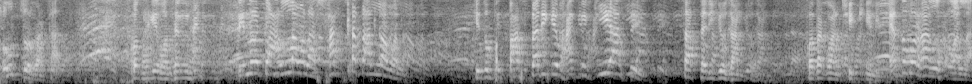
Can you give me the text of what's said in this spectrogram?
সত্তর রাখা কথা কি বোঝেন না তিনারা তো আল্লাহওয়ালা, সাক্ষাৎ আল্লাহওয়ালা। কিন্তু পাঁচ তারিখে ভাগ্যে কি আছে, চার তারিখেও জানতো কথা কন ঠিক এত বড় আল্লাহওয়ালা।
